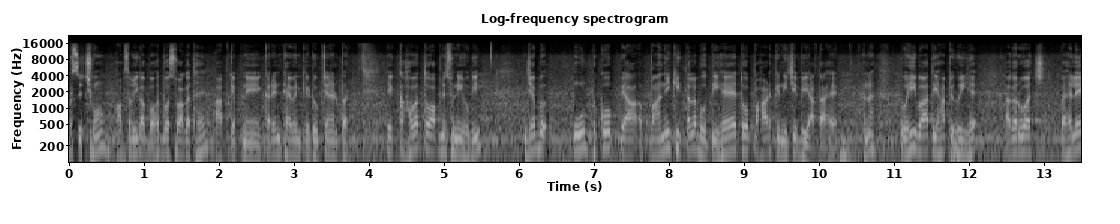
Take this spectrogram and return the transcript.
प्रशिक्षुओं आप सभी का बहुत बहुत स्वागत है आपके अपने करेंट हेवन के यूट्यूब चैनल पर। एक कहावत तो आपने सुनी होगी, जब ऊँट को पानी की तलब होती है तो पहाड़ के नीचे भी आता है है ना? तो वही बात यहाँ पे हुई है। अगर वह पहले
